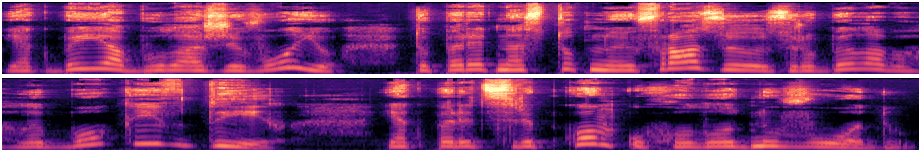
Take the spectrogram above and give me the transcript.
Якби я була живою, то перед наступною фразою зробила б глибокий вдих, як перед стрибком у холодну воду.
